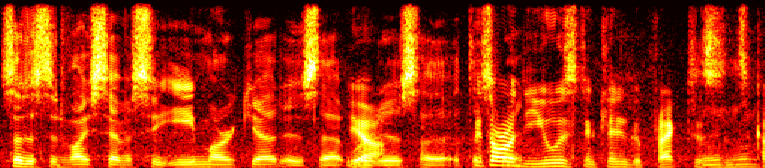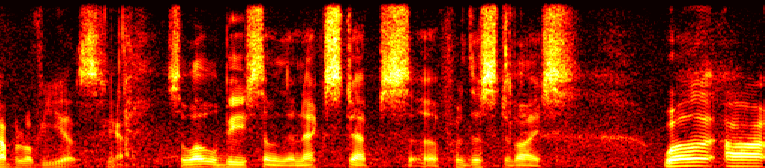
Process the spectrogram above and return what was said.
So does the device have a CE mark yet? Is that yeah. where it is uh, at this It's already point? used in clinical practice mm -hmm. since a mm-hmm. couple of years, yeah. So what will be some of the next steps uh, for this device? Well, uh,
